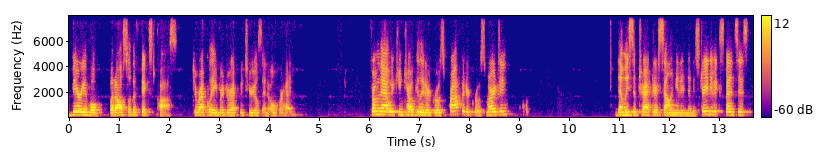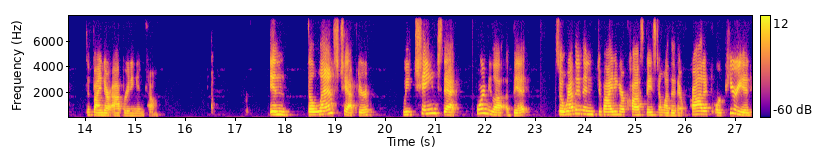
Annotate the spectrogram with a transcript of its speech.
variable, but also the fixed costs, direct labor, direct materials, and overhead. From that, we can calculate our gross profit or gross margin. Then we subtract our selling and administrative expenses to find our operating income. In the last chapter, we changed that formula a bit. So rather than dividing our costs based on whether they're product or period,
